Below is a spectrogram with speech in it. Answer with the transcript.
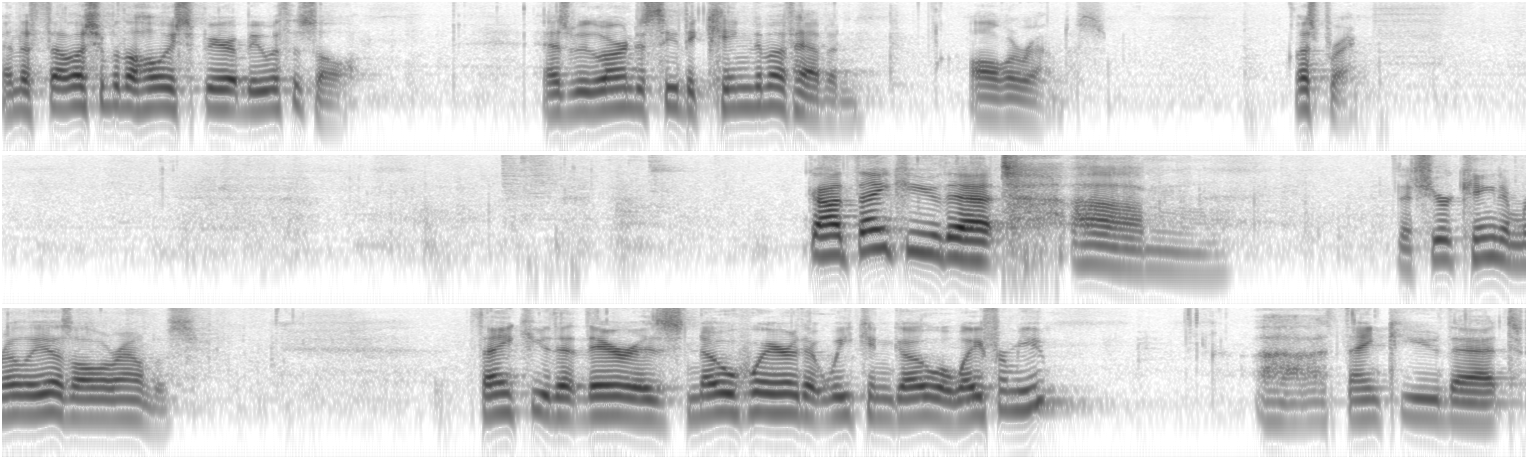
and the fellowship of the Holy Spirit be with us all as we learn to see the kingdom of heaven all around us. Let's pray. God, thank you that, um, that your kingdom really is all around us. Thank you that there is nowhere that we can go away from you. Uh, thank you that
